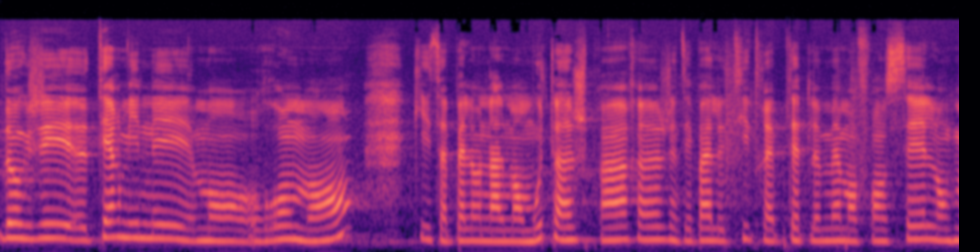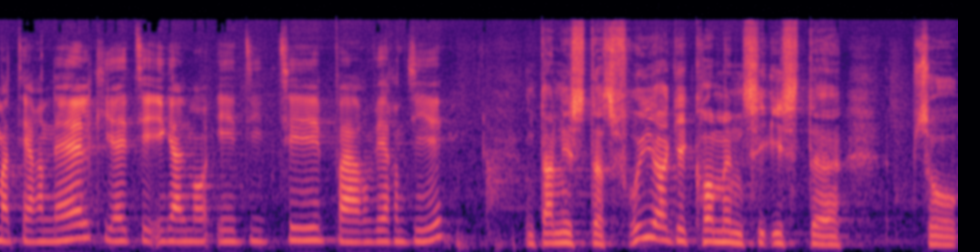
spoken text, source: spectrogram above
Donc j'ai euh, terminé mon roman qui s'appelle en allemand Muttersprache. Je ne sais pas, le titre est peut-être le même en français, langue maternelle, qui a été également édité par Verdier. Und dann ist das Frühjahr gekommen. Sie ist äh, so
